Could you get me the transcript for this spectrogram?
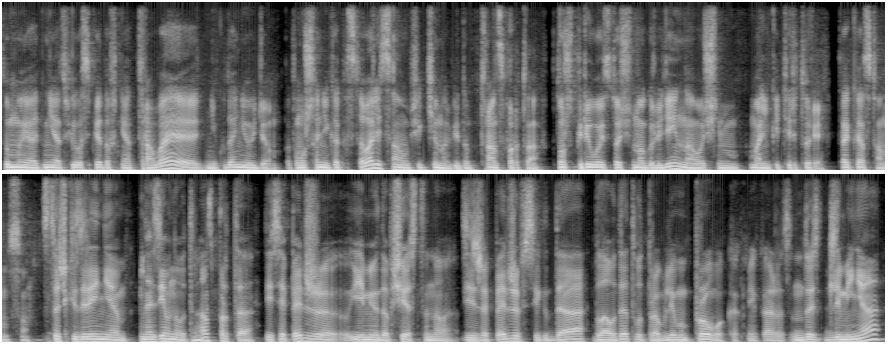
то мы ни от велосипедов, ни от трамвая никуда не уйдем. Потому что они как оставались самым эффективным видом транспорта, потому что перевозят очень много людей на очень маленькой территории, так и останутся. С точки зрения наземного транспорта, здесь опять же, я имею в виду общественного, здесь же опять же всегда была вот эта вот проблема пробок, как мне кажется. Ну, то есть для меня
